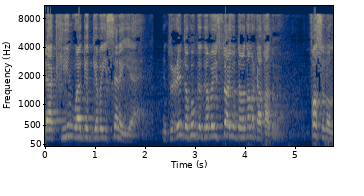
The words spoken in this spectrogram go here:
laakiin waa gegabaysanayaa intuu cidda ku gegabaysto ayuu dabeedna markaa qaadaya faslun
